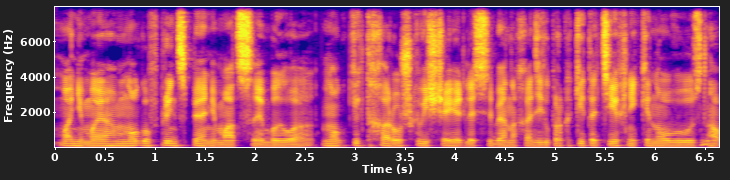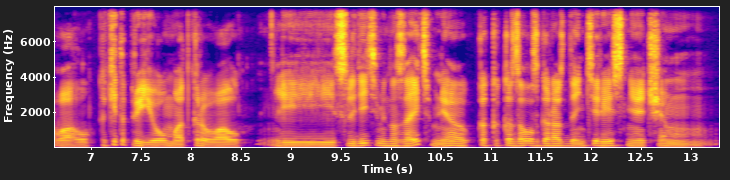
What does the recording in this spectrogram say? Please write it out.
аниме, много, в принципе, анимации было, много каких-то хороших вещей я для себя находил, про какие-то техники новые узнавал, какие-то приемы открывал. И следить именно за этим мне, как оказалось, гораздо интереснее, чем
